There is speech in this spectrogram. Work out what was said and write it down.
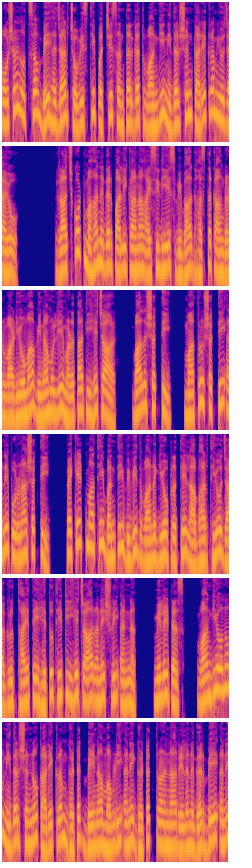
પોષણ ઉત્સવ બે હજાર ચોવીસથી પચીસ અંતર્ગત વાનગી નિદર્શન કાર્યક્રમ યોજાયો. રાજકોટ મહાનગરપાલિકાના આઈસીડીએસ વિભાગ હસ્તક આંગણવાડીઓમાં વિનામૂલ્યે મળતા ટીહે ચાર બાલશક્તિ, માતૃશક્તિ અને પૂર્ણાશક્તિ પેકેટમાંથી બનતી વિવિધ વાનગીઓ પ્રત્યે લાભાર્થીઓ જાગૃત થાય તે હેતુથી ટીહે ચાર અને શ્રી અન્ન મિલેટસ વાનગીઓનો નિદર્શનનો કાર્યક્રમ ઘટક બેના મવડી અને ઘટક ત્રણના રેલનગર બે અને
